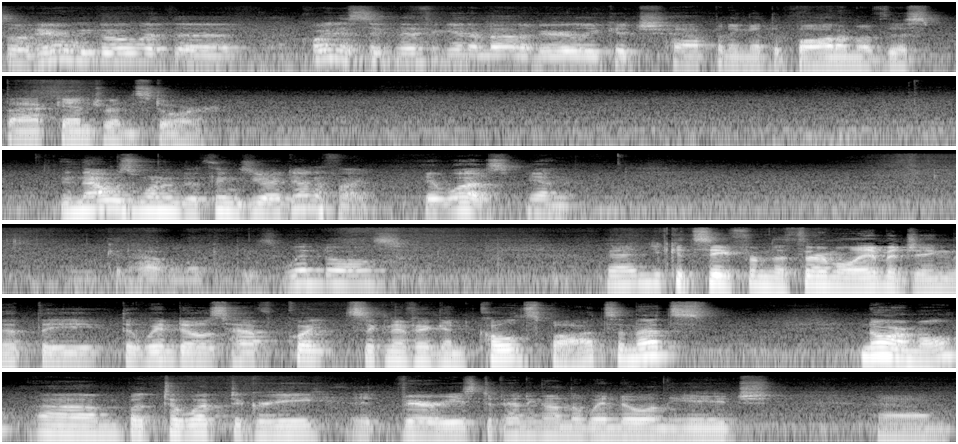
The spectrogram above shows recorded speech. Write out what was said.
So here we go with a, quite a significant amount of air leakage happening at the bottom of this back entrance door. And that was one of the things you identified. It was, yeah. And we can have a look at these windows. And you can see from the thermal imaging that the, the windows have quite significant cold spots, and that's normal, um, but to what degree it varies depending on the window and the age. Um,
